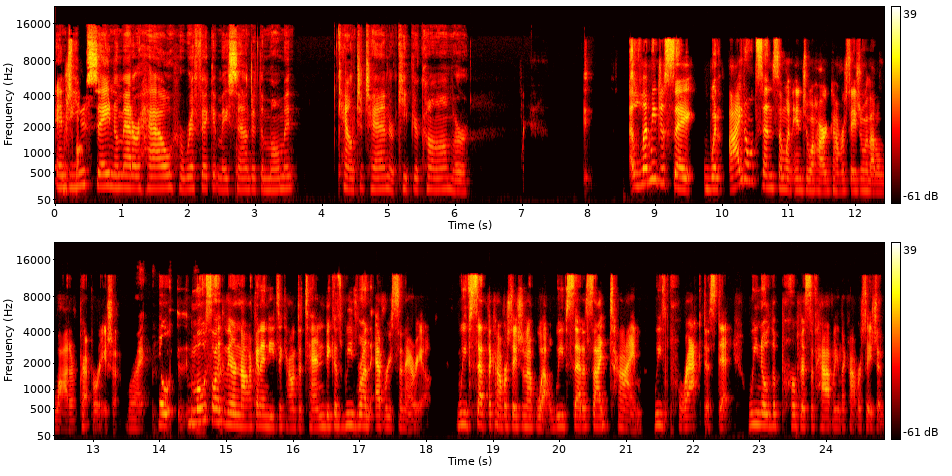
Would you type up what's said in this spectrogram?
and response. do you say no matter how horrific it may sound at the moment count to 10 or keep your calm or Uh, let me just say when i don't send someone into a hard conversation without a lot of preparation right so most likely they're not going to need to count to 10 because we've run every scenario we've set the conversation up well. We've set aside time. We've practiced it. We know the purpose of having the conversation.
